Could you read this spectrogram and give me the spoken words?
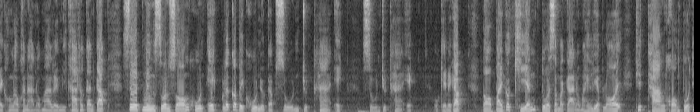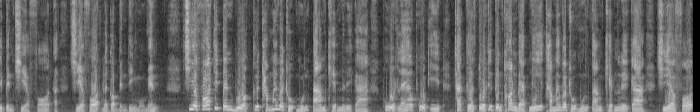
ดๆ ของเราขนาดออกมาเลยมีค่าเท่ากันกับ เศษ1ส่วน2คูณ x แล้วก็ไปคูณอยู่กับ 0.5x 0.5x โอเคไหมครับ ต่อไปก็เขียนตัวสมการออกมาให้เรียบร้อย ทิศทางของตัวที่เป็นเชียร์ฟอร์สเชียร์ฟอร์สแล้วก็เบนดิ้งโมเมนต์เชียร์ฟอร์สที่เป็นบวกคือทำให้วัตถุหมุนตามเข็มนาฬิกา พูดแล้วพูดอีก ถ้าเกิดตัวที่เป็นท่อนแบบนี้ทำให้วัตถุหมุนตามเข็มนาฬิกาเชียร์ฟอร์ส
